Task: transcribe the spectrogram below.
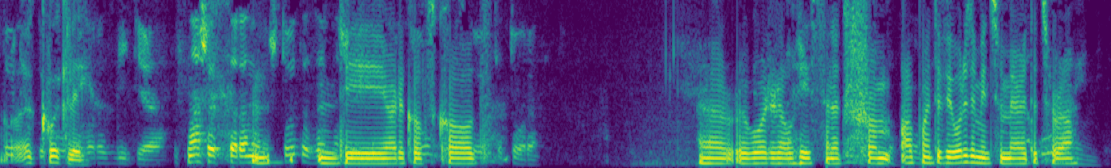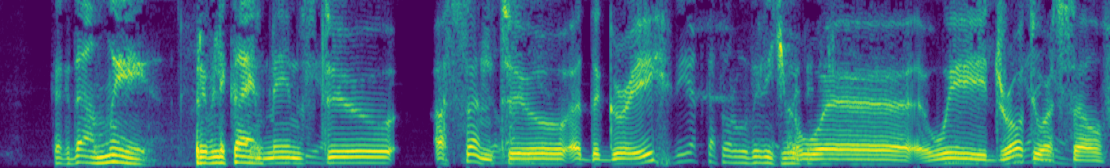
Uh, quickly. развития. С нашей стороны, что это за The article is called Тора? uh, Rewarded I'll Hasten It. From our point of view, what does it mean to merit the Torah? Когда мы It привлекаем means to ascend to a degree where we draw to ourselves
